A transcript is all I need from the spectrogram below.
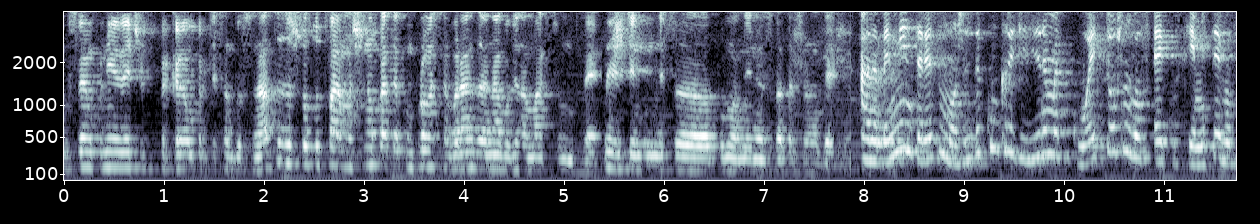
освен ако ние вече прекалено притиснат до цената, защото това е машина, която е компромисен вариант за една година, максимум две. Понеже те не са, по моето мнение, достатъчно надежни. А на мен ми е интересно, може ли да конкретизираме кое точно в екосхемите, в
